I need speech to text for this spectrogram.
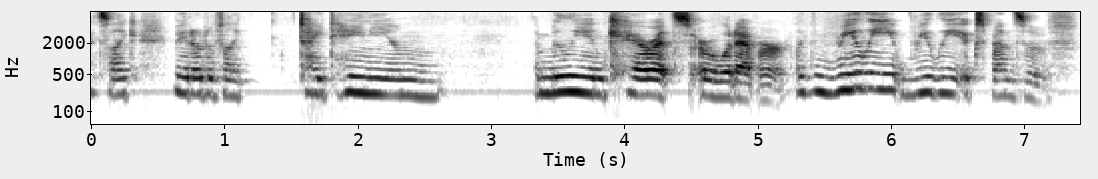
It's like made out of like titanium, a million carats or whatever. Like really, really expensive.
